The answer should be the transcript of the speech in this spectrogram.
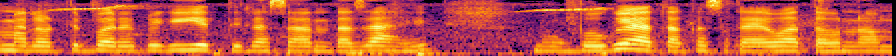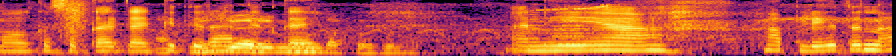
मला वाटते बऱ्यापैकी येतील असा अंदाज आहे. मग बघूया आता कसं काय वातावरणामुळं कसं काय काय किती राहतात काय. आणि अं, आपल्या इथं ना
